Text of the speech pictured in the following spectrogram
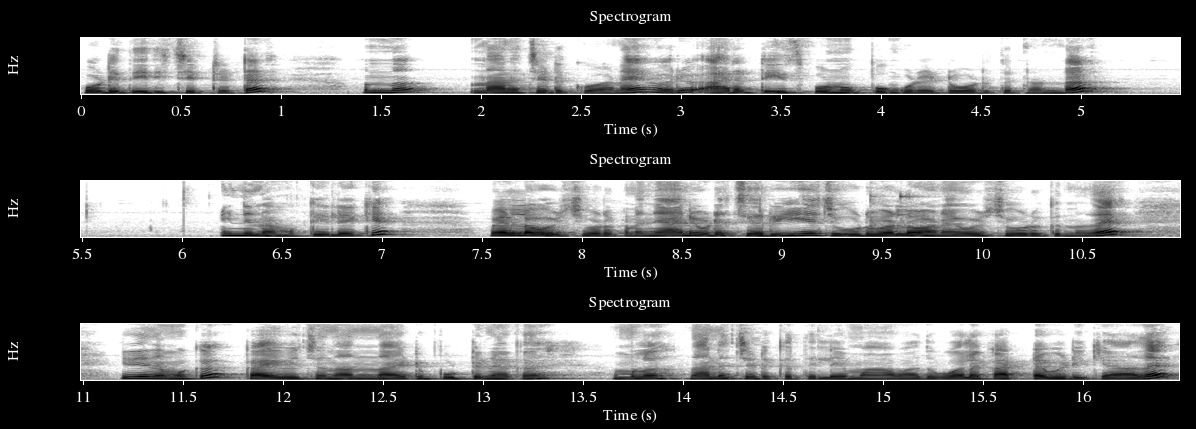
പൊടി തിരിച്ചിട്ടിട്ട് ഒന്ന് നനച്ചെടുക്കുവാണേ. ഒരു അര ടീസ്പൂൺ ഉപ്പും കൂടി ഇട്ട് കൊടുത്തിട്ടുണ്ട്. ഇനി നമുക്കിതിലേക്ക് വെള്ളം ഒഴിച്ചു കൊടുക്കണം. ഞാനിവിടെ ചെറിയ ചൂടുവെള്ളമാണ് ഒഴിച്ചു കൊടുക്കുന്നത്. ഇനി നമുക്ക് കൈവച്ച് നന്നായിട്ട് പുട്ടിനൊക്കെ നമ്മൾ നനച്ചെടുക്കത്തില്ലേ മാവ്? അതുപോലെ കട്ട പിടിക്കാതെ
